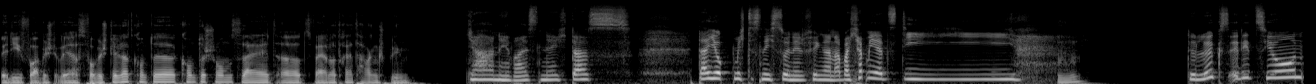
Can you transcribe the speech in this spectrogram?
Wer, die vorbest wer es vorbestellt hat, konnte, konnte schon seit äh, zwei oder drei Tagen spielen. Ja, nee, weiß nicht. Das. Da juckt mich das nicht so in den Fingern. Aber ich habe mir jetzt die Mhm. Deluxe-Edition.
